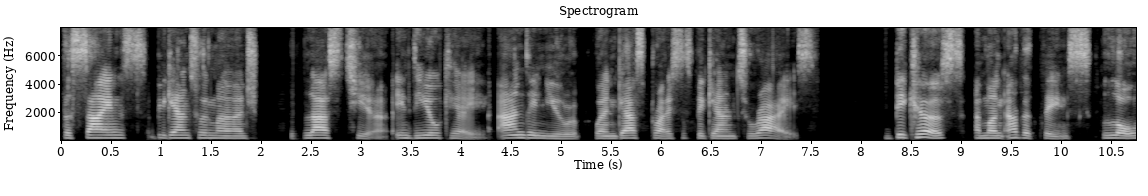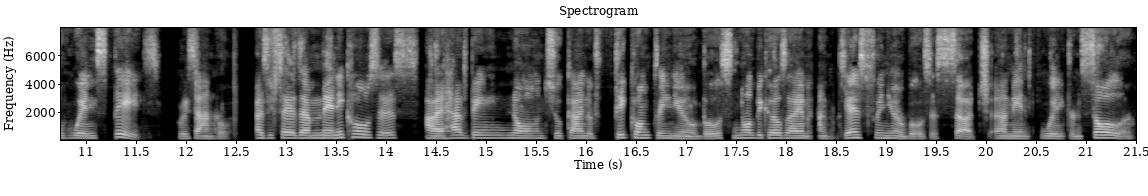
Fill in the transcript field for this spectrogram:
the signs began to emerge last year in the UK and in Europe when gas prices began to rise because, among other things, low wind speeds, for example. As you say, there are many causes. I have been known to kind of pick on renewables, not because I am against renewables as such, I mean, wind and solar,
